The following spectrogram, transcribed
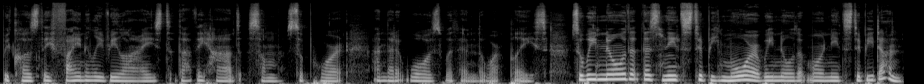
because they finally realised that they had some support and that it was within the workplace. So we know that this needs to be more, we know that more needs to be done,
